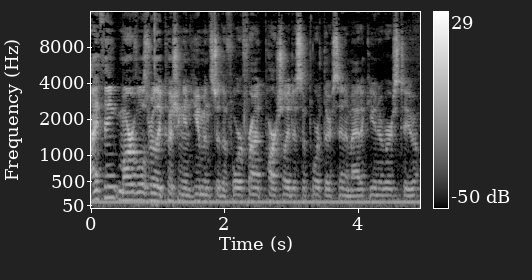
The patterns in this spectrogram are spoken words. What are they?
I think Marvel's really pushing Inhumans to the forefront, partially to support their cinematic universe too.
